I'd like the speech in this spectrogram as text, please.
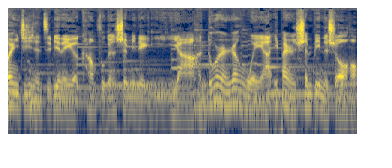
关于精神疾病的一个康复跟生命的意义啊，很多人认为啊，一般人生病的时候，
